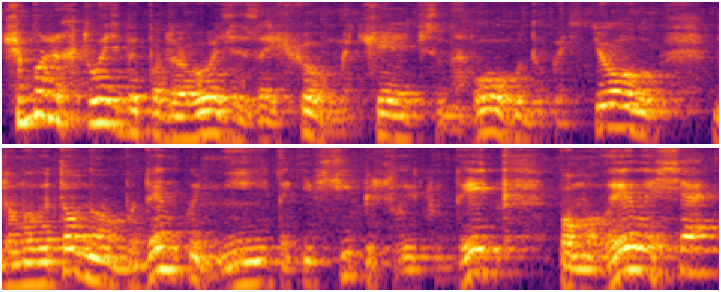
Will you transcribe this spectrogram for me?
Чи може хтось би по дорозі зайшов в мечеть, в синагогу, до костьолу, до молитовного будинку? Ні, такі всі пішли туди, помолилися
